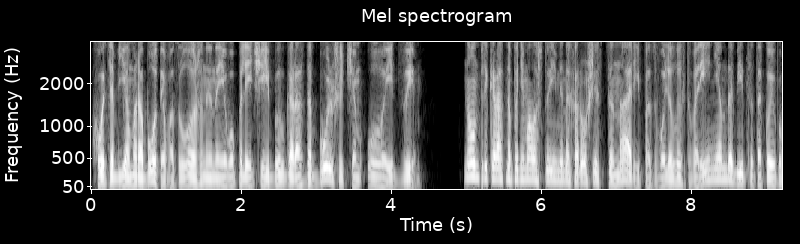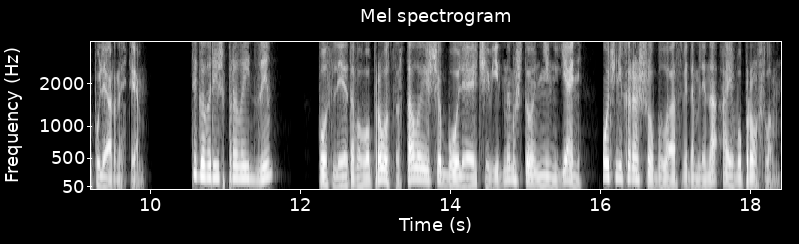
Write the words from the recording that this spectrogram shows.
Хоть объем работы, возложенный на его плечи, и был гораздо больше, чем у Лэй Цзы, но он прекрасно понимал, что именно хороший сценарий позволил их творениям добиться такой популярности. «Ты говоришь про Лэй Цзы?» После этого вопроса стало еще более очевидным, что Нин Янь очень хорошо была осведомлена о его прошлом.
